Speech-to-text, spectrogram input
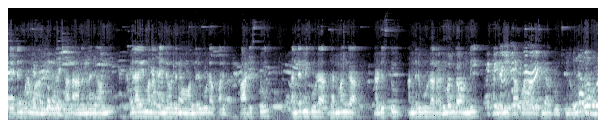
చేయటం కూడా మా అందరికీ కూడా చాలా ఆనందంగా ఉంది. ఇలాగే మన హైందవ ధర్మం అందరూ కూడా పాటిస్తూ అందరినీ కూడా ధర్మంగా నడుస్తూ అందరూ కూడా ధర్మంగా ఉండి అందరినీ కాపాడవలసిందిగా కూర్చున్నాము.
